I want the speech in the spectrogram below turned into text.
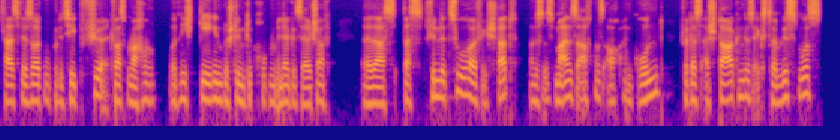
Das heißt, wir sollten Politik für etwas machen und nicht gegen bestimmte Gruppen in der Gesellschaft. Äh, das, das findet zu häufig statt und es ist meines Erachtens auch ein Grund für das Erstarken des Extremismus,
